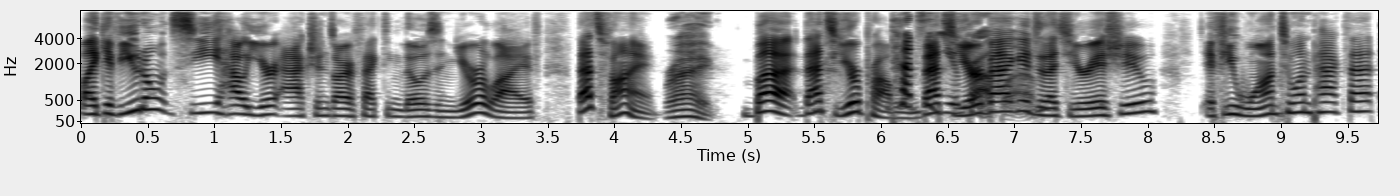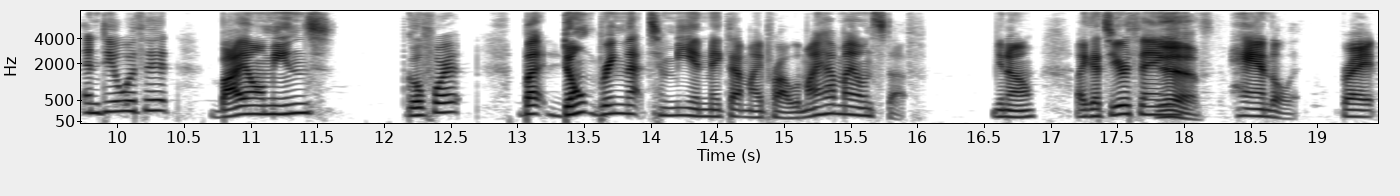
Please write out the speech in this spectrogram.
Like if you don't see how your actions are affecting those in your life, that's fine. Right. But that's your problem. That's a you your problem. baggage. That's your issue. If you want to unpack that and deal with it, by all means, go for it. But don't bring that to me and make that my problem. I have my own stuff. You know, like that's your thing. Yeah. Handle it. Right.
